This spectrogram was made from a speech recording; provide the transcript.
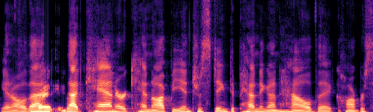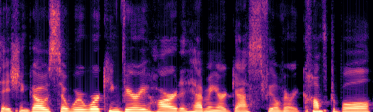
you know that Right. that can or cannot be interesting depending on how the conversation goes so we're working very hard at having our guests feel very comfortable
